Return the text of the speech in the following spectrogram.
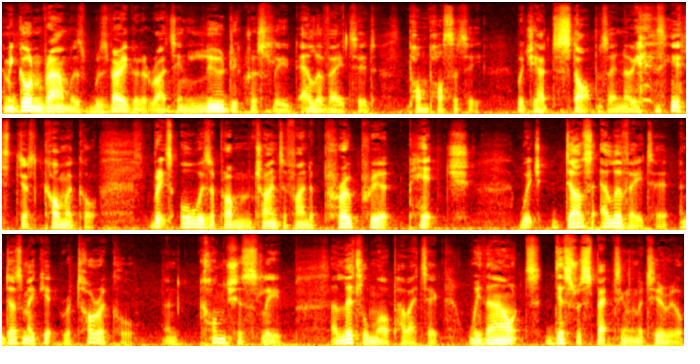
I mean, Gordon Brown was, was very good at writing ludicrously elevated pomposity which you had to stop and say, no, it's just comical. But it's always a problem trying to find appropriate pitch which does elevate it and does make it rhetorical and consciously a little more poetic without disrespecting the material,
